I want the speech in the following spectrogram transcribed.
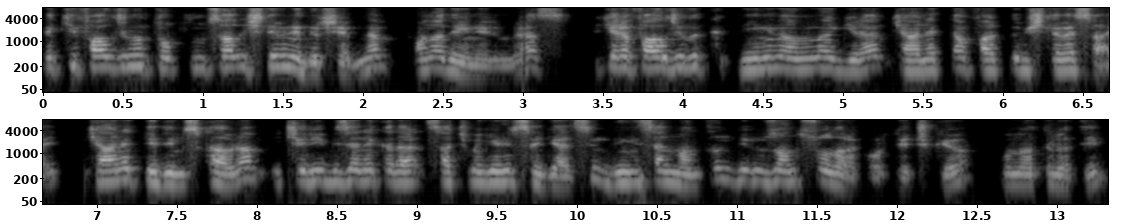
Peki falcının toplumsal işlevi nedir Şebnem? Ona değinelim biraz. Bir kere falcılık dinin alanına giren kehanetten farklı bir işleve sahip. Kehanet dediğimiz kavram içeriği bize ne kadar saçma gelirse gelsin dinsel mantığın bir uzantısı olarak ortaya çıkıyor. Bunu hatırlatayım.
